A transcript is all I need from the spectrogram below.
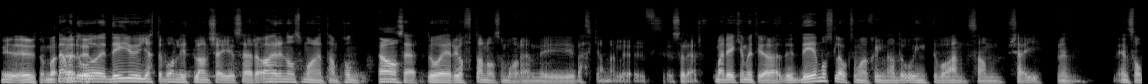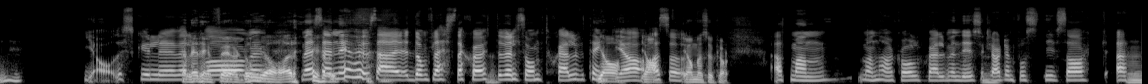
utan, Nej, men då, det är ju jättevanligt bland tjejer. Så här, ah, är det någon som har en tampong? Ja. Så här, då är det ofta någon som har en i väskan. Eller sådär. Men det kan man inte göra. Det, det måste också vara en skillnad att inte vara ensam tjej för en, en sån. Ja, det skulle väl Eller är det en vara... fördom men, jag har? men sen är det så här, de flesta sköter väl sånt själv, tänker ja, jag. Ja, Alltså, ja, men såklart. Att man, man har koll själv. Men det är såklart en positiv sak att Mm.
